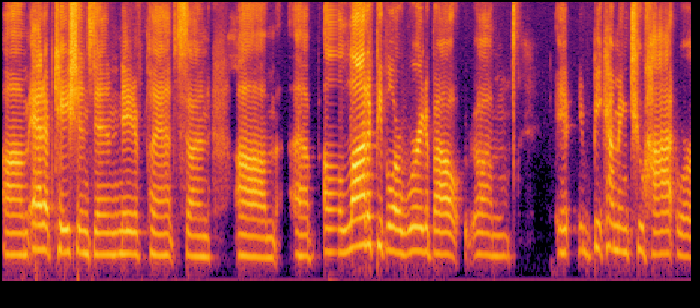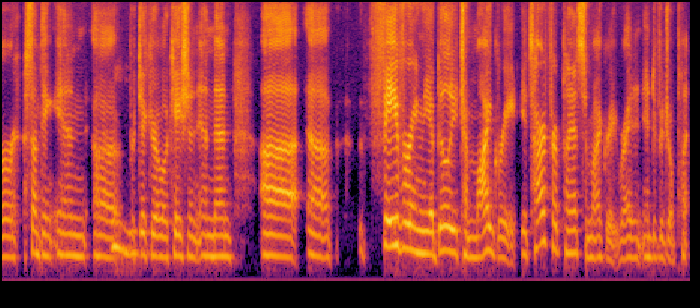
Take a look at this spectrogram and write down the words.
um, adaptations in native plants, and um, uh, a lot of people are worried about um, it becoming too hot or something in a mm-hmm. particular location, and then uh, uh, favoring the ability to migrate. It's hard for plants to migrate, right? An individual plant,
